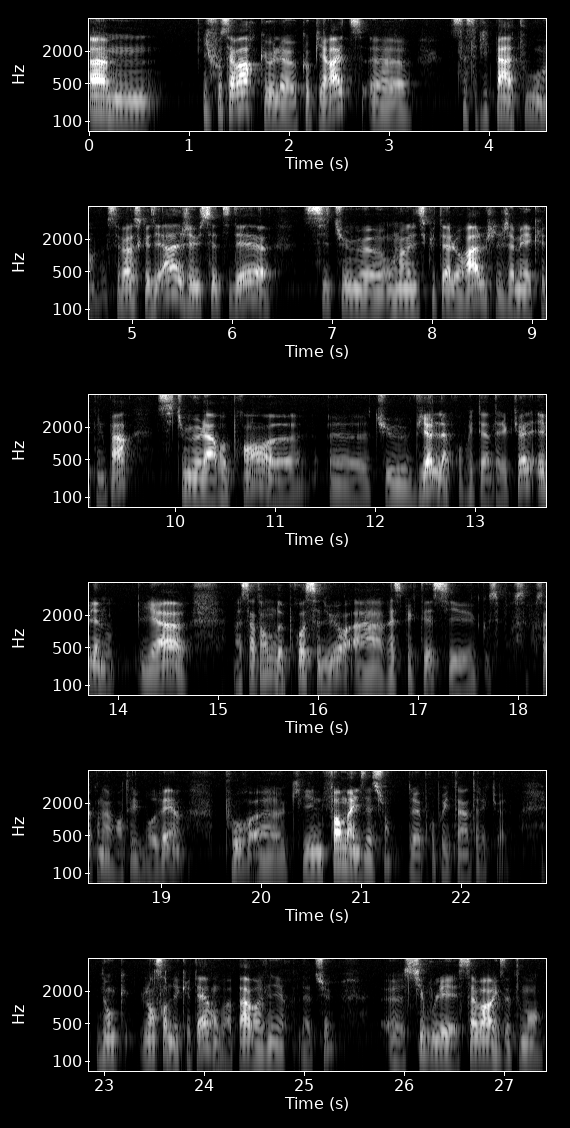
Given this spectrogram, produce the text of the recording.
Euh, il faut savoir que le copyright, euh, ça ne s'applique pas à tout. Hein. C'est pas parce que dit, ah, j'ai eu cette idée, si tu me, on en a discuté à l'oral, je ne l'ai jamais écrite nulle part, si tu me la reprends, euh, euh, tu violes la propriété intellectuelle Eh bien non. Il y a un certain nombre de procédures à respecter, c'est pour, ça qu'on a inventé les brevets, hein, pour euh, qu'il y ait une formalisation de la propriété intellectuelle. Donc l'ensemble des critères, on ne va pas revenir là-dessus. si vous voulez savoir exactement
